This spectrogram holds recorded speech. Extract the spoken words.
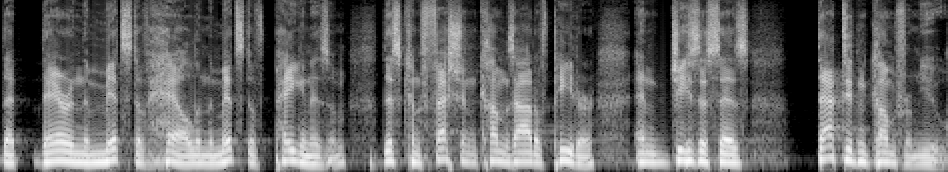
That there in the midst of hell, in the midst of paganism, this confession comes out of Peter, and Jesus says, That didn't come from you.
